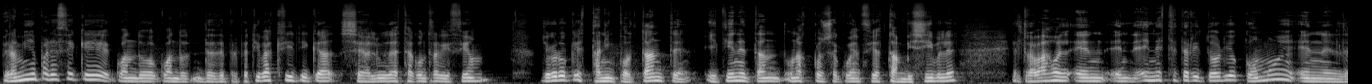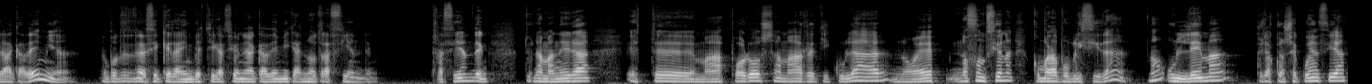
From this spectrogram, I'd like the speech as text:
Pero a mí me parece que cuando, cuando desde perspectivas críticas se alude a esta contradicción, yo creo que es tan importante y tiene tan, unas consecuencias tan visibles el trabajo en, este territorio como en el de la academia. No podemos decir que las investigaciones académicas no trascienden. Trascienden de una manera este, más porosa, más reticular, no, es, no funciona como la publicidad. ¿no? Un lema cuyas consecuencias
